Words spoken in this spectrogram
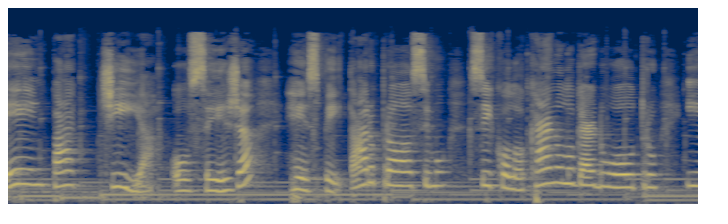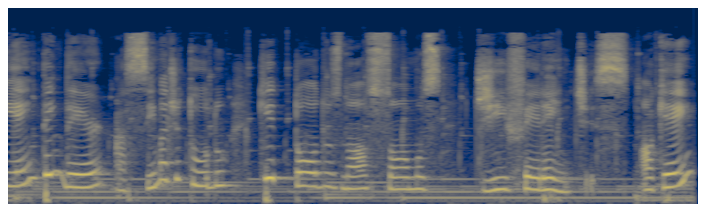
empatia, ou seja, respeitar o próximo, se colocar no lugar do outro e entender, acima de tudo, que todos nós somos diferentes, ok?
